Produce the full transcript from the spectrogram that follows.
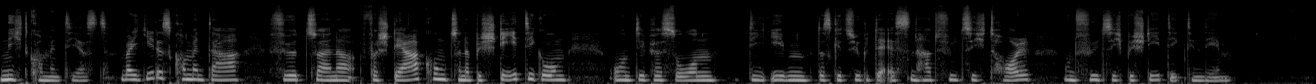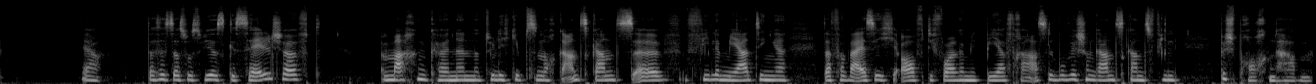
nicht kommentierst, weil jedes Kommentar führt zu einer Verstärkung, zu einer Bestätigung und die Person, die eben das gezügelte Essen hat, fühlt sich toll und fühlt sich bestätigt in dem. Ja, das ist das, was wir als Gesellschaft machen können. Natürlich gibt es noch ganz, ganz äh, viele mehr Dinge. Da verweise ich auf die Folge mit Bea Frasel, wo wir schon ganz, ganz viel besprochen haben.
